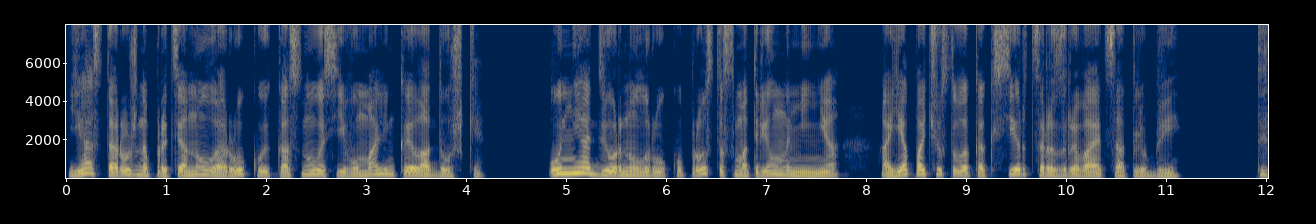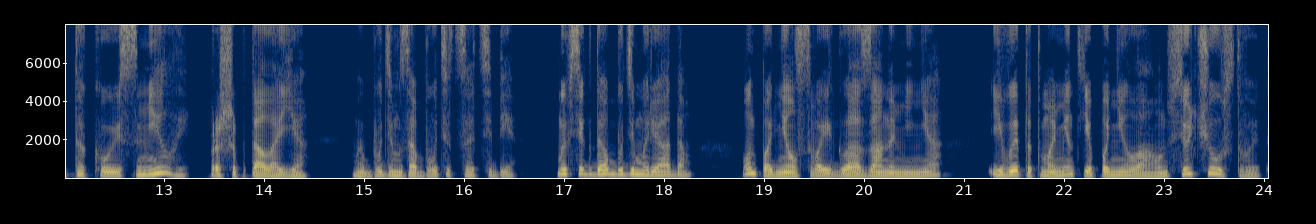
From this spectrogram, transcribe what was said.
Я осторожно протянула руку и коснулась его маленькой ладошки. Он не отдернул руку, просто смотрел на меня, а я почувствовала, как сердце разрывается от любви. «Ты такой смелый», — прошептала я. «Мы будем заботиться о тебе. Мы всегда будем рядом». Он поднял свои глаза на меня, и в этот момент я поняла, он все чувствует.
